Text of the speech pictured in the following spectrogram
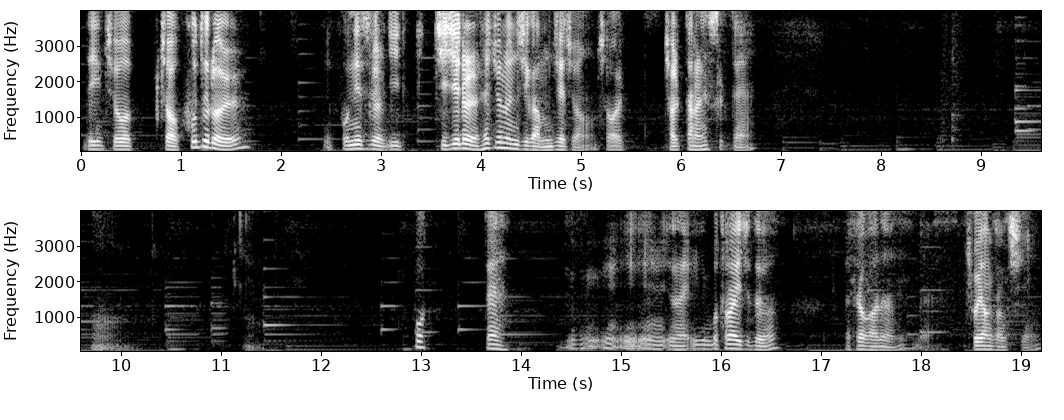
근데 저, 저 후드를 이 보닛을 이 지지를 해주는지가 문제죠. 저걸 절단을 했을 때. 어. 어, 네. 네, 이 모터라이즈드 들어가는 네, 조향 장치.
